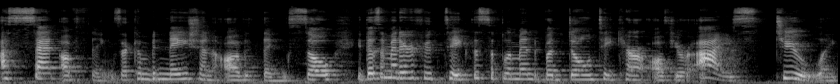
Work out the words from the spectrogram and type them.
a set of things, a combination of things. So it doesn't matter if you take the supplement, but don't take care of your eyes too. Like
